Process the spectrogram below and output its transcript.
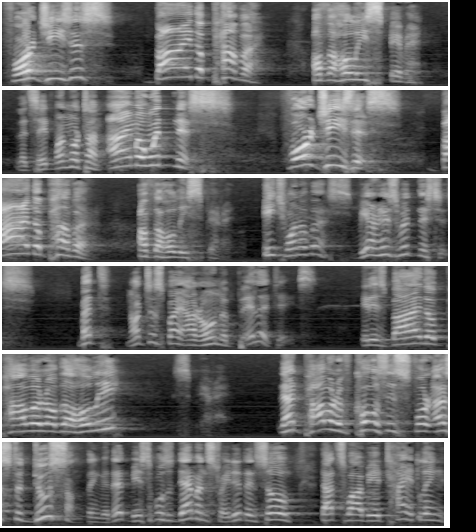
for Jesus by the power of the Holy Spirit. Let's say it one more time. I'm a witness for Jesus by the power of the Holy Spirit. Each one of us, we are his witnesses. But not just by our own abilities, it is by the power of the Holy Spirit. that power, of course, is for us to do something with it. We're supposed to demonstrate it. And so that's why we're titling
